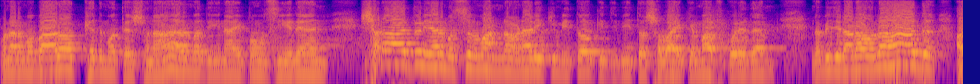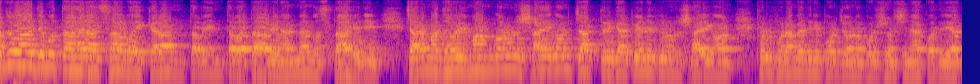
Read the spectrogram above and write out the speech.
ওনার মোবারক খেদমতে সোনার মদিনায় পৌঁছিয়ে দেন সারা দুনিয়ার মুসলমান নারী কি মৃত কি জীবিত সবাইকে মাফ করে দেন নবীজির আলাউলাদ আজওয়াজ মুতাহারা সাহাবাই کرام তাবেন তাবা তাবেন আন্না মুস্তাহিদিন চার মাঝহাবের ইমামগণ শাহীগণ চার তরিকা পেলে পিরুন শাহীগণ ফুরফুরা মেদিনীপুর জৌনপুর সরসিনা কদরিয়া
